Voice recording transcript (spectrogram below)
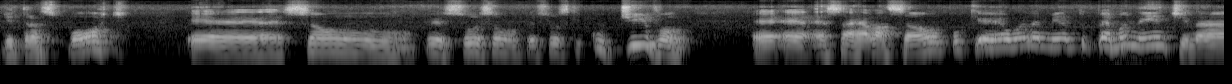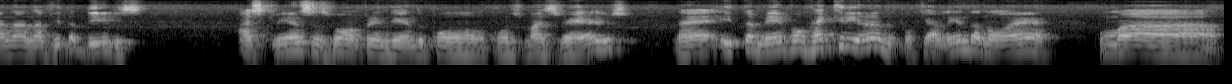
de transporte, é, são pessoas são pessoas que cultivam é, é, essa relação porque é um elemento permanente na, na, na, vida deles. As crianças vão aprendendo com, com os mais velhos, né, e também vão recriando, porque a lenda não é uma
